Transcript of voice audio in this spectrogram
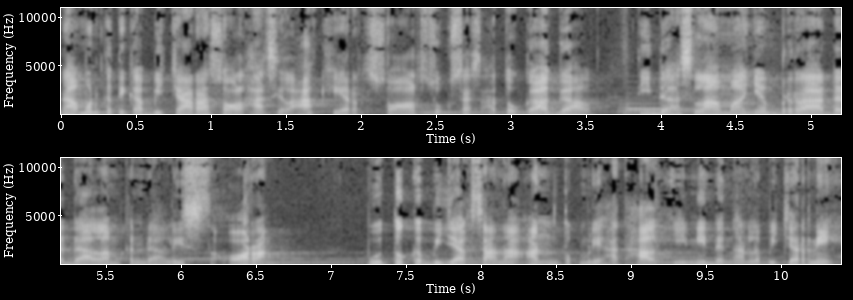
Namun ketika bicara soal hasil akhir, soal sukses atau gagal, tidak selamanya berada dalam kendali seorang butuh kebijaksanaan untuk melihat hal ini dengan lebih jernih.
